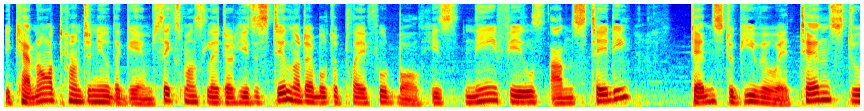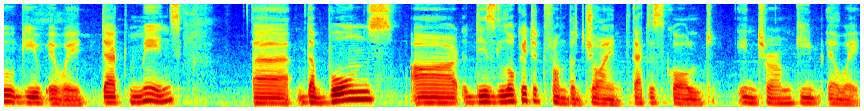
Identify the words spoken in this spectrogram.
He cannot continue the game. Six months later, he is still not able to play football. His knee feels unsteady, tends to give away, tends to give away. That means uh, the bones are dislocated from the joint that is called in term giveaway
